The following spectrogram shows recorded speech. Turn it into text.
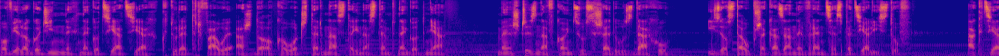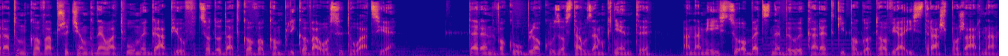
Po wielogodzinnych negocjacjach, które trwały aż do około 14 następnego dnia, mężczyzna w końcu zszedł z dachu i został przekazany w ręce specjalistów. Akcja ratunkowa przyciągnęła tłumy gapiów, co dodatkowo komplikowało sytuację. Teren wokół bloku został zamknięty, a na miejscu obecne były karetki pogotowia i straż pożarna,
